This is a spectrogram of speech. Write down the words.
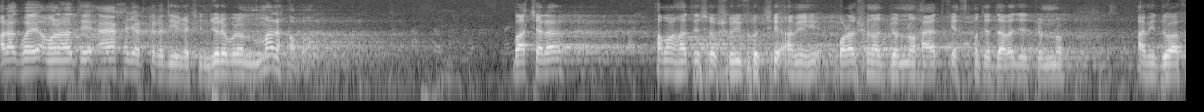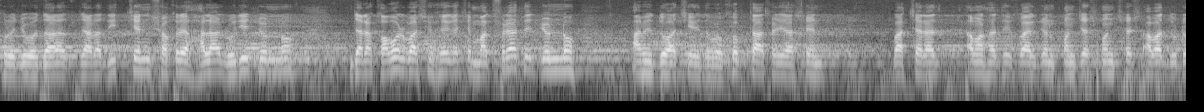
আর এক ভাই আমার হাতে এক হাজার টাকা দিয়ে গেছেন। জোরে বলুন মার হাবা বাচ্চারা আমার হাতে সব শরিক হচ্ছে, আমি পড়াশোনার জন্য, হায়াত কেসমতের দারাজের জন্য, আমি দোয়া করে যাব যারা যারা দিচ্ছেন সকলে হালাল রুজির জন্য, যারা কবরবাসী হয়ে গেছে মাগফেরাতের জন্য, আমি দোয়া চেয়ে দেবো। খুব তাড়াতাড়ি আসেন। বাচ্চারা আমার হাতে কয়েকজন পঞ্চাশ পঞ্চাশ, আবার দুটো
